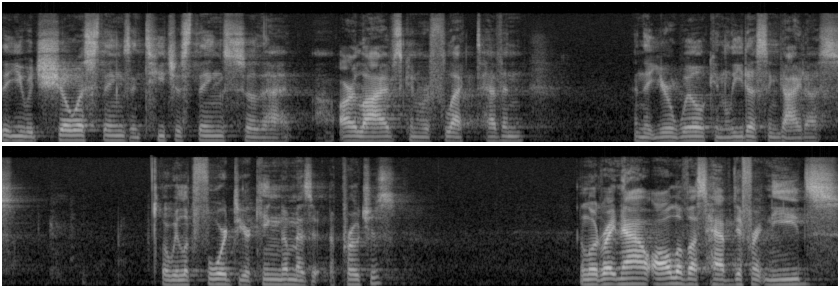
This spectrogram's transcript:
that you would show us things and teach us things so that uh, our lives can reflect heaven and that your will can lead us and guide us. Lord, we look forward to your kingdom as it approaches. And Lord, right now, all of us have different needs.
